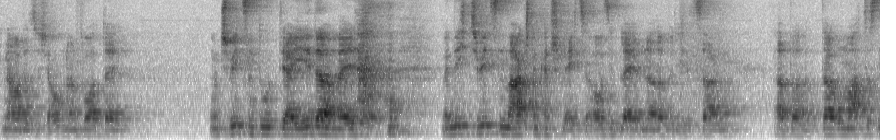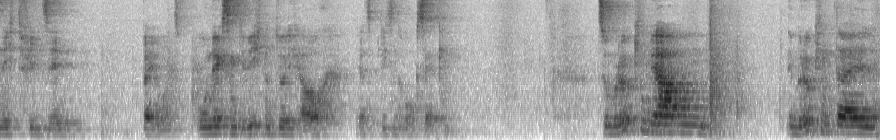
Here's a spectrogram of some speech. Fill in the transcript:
Genau, das ist auch noch ein Vorteil. Und schwitzen tut ja jeder, weil wenn du nicht schwitzen magst, dann kannst du schlecht zu Hause bleiben, oder, würde ich jetzt sagen. Aber darum macht das nicht viel Sinn bei uns. Unwechselnd Gewicht natürlich auch, jetzt bei diesen Rucksäcken. Zum Rücken, wir haben im Rückenteil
